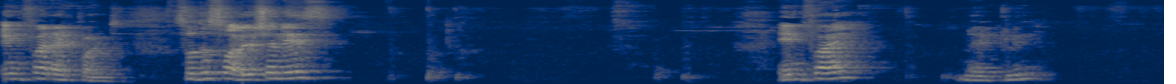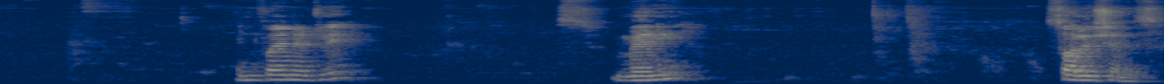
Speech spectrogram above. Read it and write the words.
infinite points. So the solution is infinitely infinitely many solutions.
